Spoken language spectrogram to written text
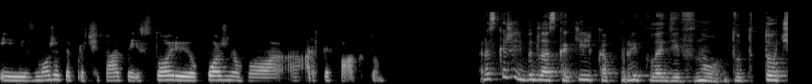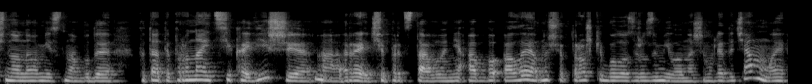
і зможете прочитати історію кожного артефакту. Розкажіть, будь ласка, кілька прикладів. Ну тут точно неумісно буде питати про найцікавіші а, речі представлені, або але ну щоб трошки було зрозуміло нашим глядачам. Ми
